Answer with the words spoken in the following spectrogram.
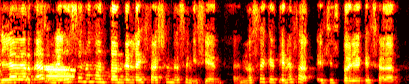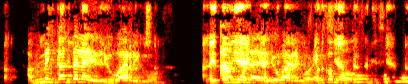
La verdad, me gustan un montón de live fashion de Cenicienta. No sé qué tiene esa, esa historia que se adapta. A mí me encanta la de Drew Barrymore. fashion. A mí también. la de Drew Barrymore, es como- de Cenicienta.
